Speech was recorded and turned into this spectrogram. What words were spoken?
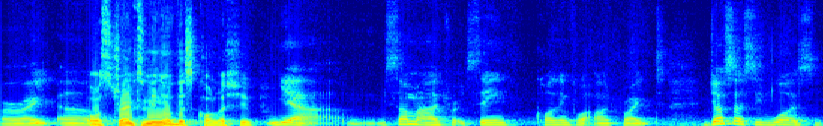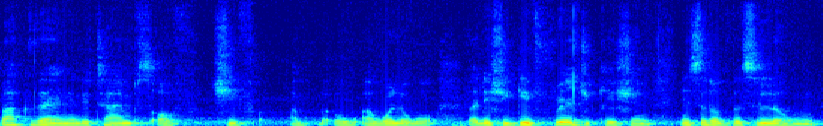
All right. Um, or strengthening of the scholarship. Yeah, some are saying calling for outright, just as it was back then in the times of Chief Awolowo, that they should give free education instead of this loan.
